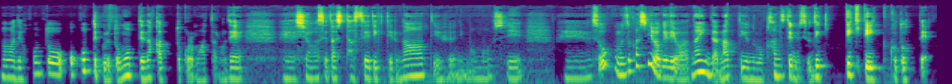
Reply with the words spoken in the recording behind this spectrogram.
今まで本当起こってくると思ってなかったところもあったので、えー、幸せだし達成できてるなっていうふうにも思うし、えー、すごく難しいわけではないんだなっていうのも感じてるんですよ。でき、できていくことって。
